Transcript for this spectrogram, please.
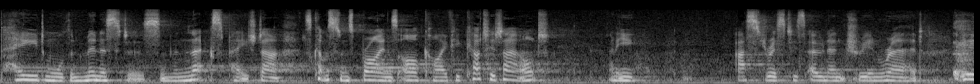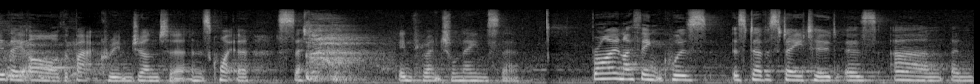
paid more than ministers. And the next page down, this comes from Brian's archive. He cut it out and he asterisked his own entry in red. Here they are, the backroom junta, and it's quite a set of influential names there. Brian, I think, was as devastated as Ann and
